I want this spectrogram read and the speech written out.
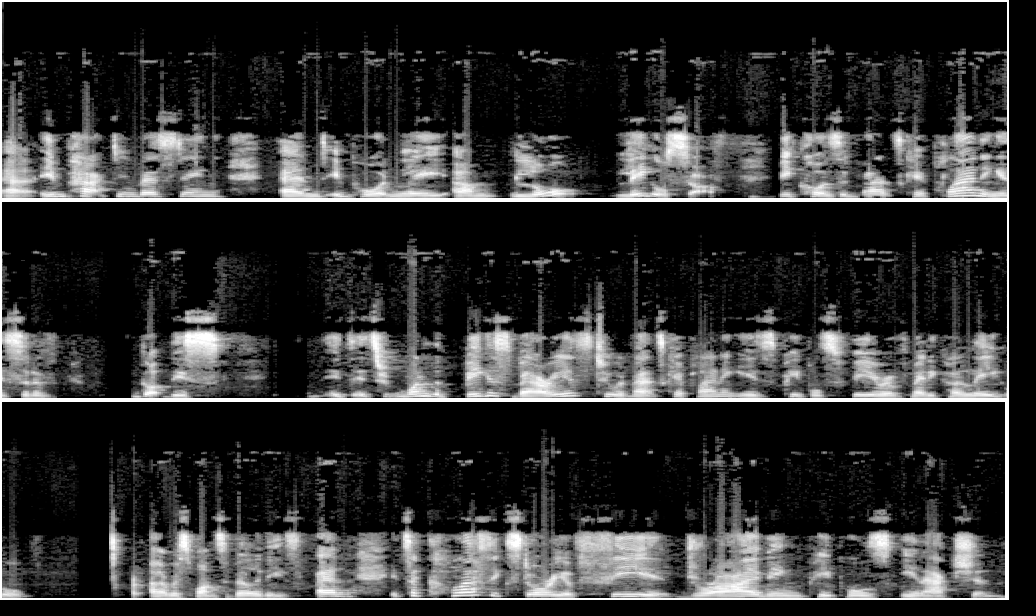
uh, impact investing, and importantly, um, law, legal stuff, because advanced care planning is sort of got this. It's, it's one of the biggest barriers to advanced care planning is people's fear of medico legal uh, responsibilities. And it's a classic story of fear driving people's inaction.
